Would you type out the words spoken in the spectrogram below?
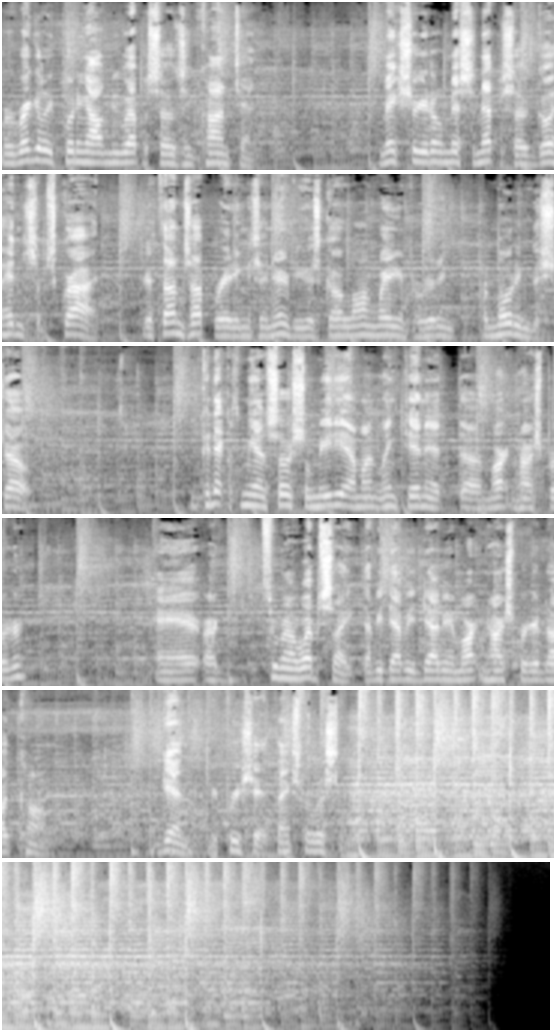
We're regularly putting out new episodes and content. Make sure you don't miss an episode, go ahead and subscribe. Your thumbs up ratings and interviews go a long way in promoting the show. You can connect with me on social media. I'm on LinkedIn at uh, Martin Harshberger uh, or through my website, www.martinharshberger.com. Again, we appreciate it. Thanks for listening.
